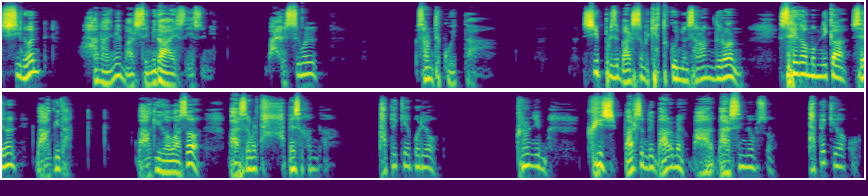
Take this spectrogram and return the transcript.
씨는 하나님의 말씀이다. 예수님이. 말씀을 사람 듣고 있다. 씨 뿌리서 말씀을 계속 듣고 있는 사람들은 새가 뭡니까? 새는 마귀다. 마귀가 와서 말씀을 다 뺏어간다. 다 뺏겨버려. 그러니 그 말씀도 마음에 마, 말씀이 없어. 다 뺏겨갖고.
